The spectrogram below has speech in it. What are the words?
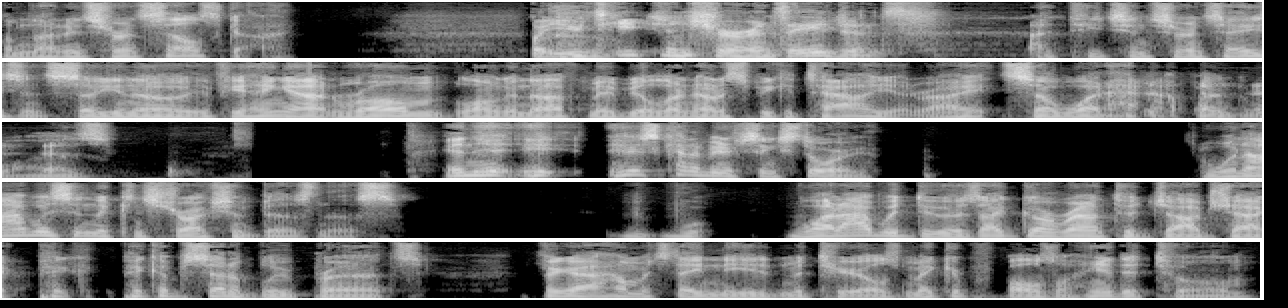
I'm not an insurance sales guy. But you teach insurance agents. I teach insurance agents. So, you know, if you hang out in Rome long enough, maybe you'll learn how to speak Italian, right? So, what happened was, and here's kind of an interesting story. When I was in the construction business, what I would do is I'd go around to a job shack, pick pick up a set of blueprints, figure out how much they needed, materials, make a proposal, hand it to them,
